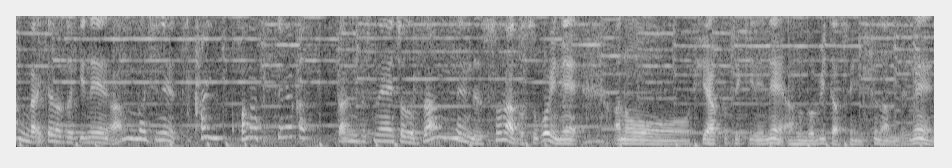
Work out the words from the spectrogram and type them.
ンがいてた時ね、あんましね、使いこなせてなかったんですね、ちょっと残念です、その後すごいね、あの飛躍的にね、あの伸びた選手なんでね、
